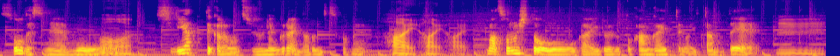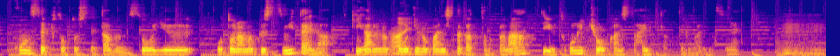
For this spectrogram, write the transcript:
そうですねう。もはう知り合ってからは10年ぐらいになるんですかねい。はいはいはい。まあその人がいろいろと考えてはいたのでうん。コンセプトとして多分そういう大人の部室みたいな気軽な交流の場にしたかったのかなっていうところに共感して入ったっていうのがありますね。うん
